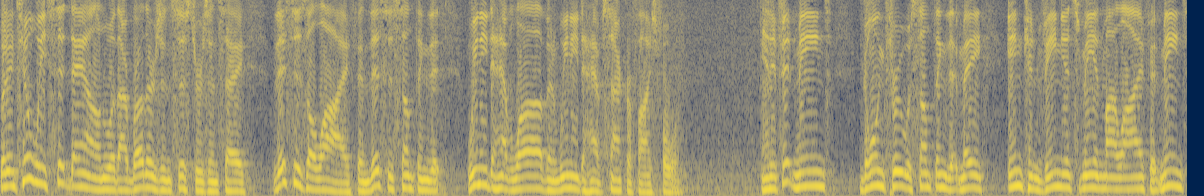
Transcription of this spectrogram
But until we sit down with our brothers and sisters and say, this is a life and this is something that we need to have love and we need to have sacrifice for. And if it means going through with something that may inconvenience me in my life. It means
